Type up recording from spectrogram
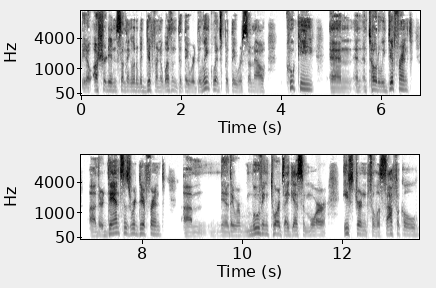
you know, ushered in something a little bit different. It wasn't that they were delinquents, but they were somehow kooky and, and, and totally different. Uh, their dances were different. Um, you know, they were moving towards, I guess, a more Eastern philosophical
